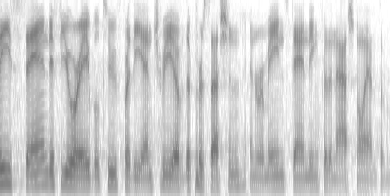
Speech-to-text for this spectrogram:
Please stand if you are able to for the entry of the procession and remain standing for the national anthem.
